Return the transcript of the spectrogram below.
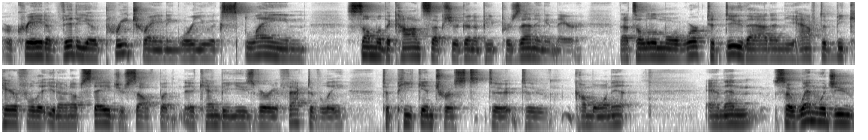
or create a video pre-training where you explain some of the concepts you're going to be presenting in there. That's a little more work to do that, and you have to be careful that you don't upstage yourself. But it can be used very effectively to pique interest to to come on in. And then, so when would you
